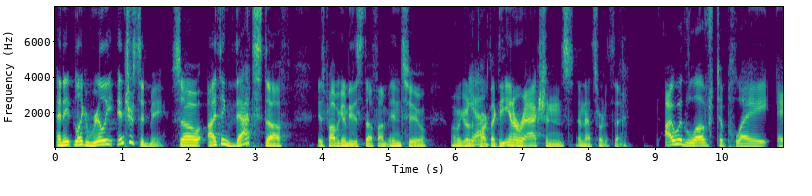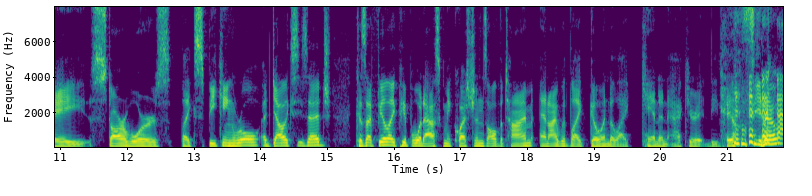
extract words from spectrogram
and it like really interested me. So I think that stuff is probably going to be the stuff I'm into when we go to the park, like the interactions and that sort of thing. I would love to play a Star Wars like speaking role at Galaxy's Edge because I feel like people would ask me questions all the time and I would like go into like canon accurate details, you know?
